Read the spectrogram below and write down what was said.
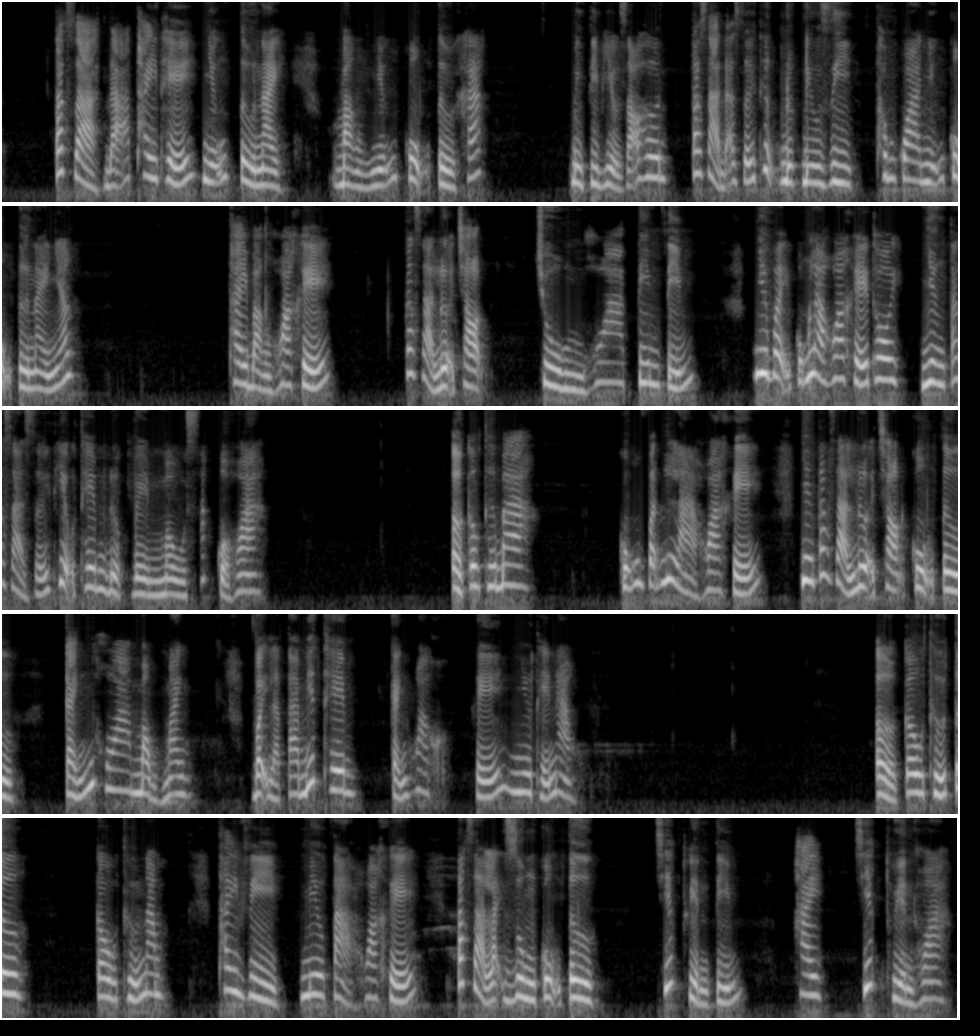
tác giả đã thay thế những từ này bằng những cụm từ khác. Mình tìm hiểu rõ hơn, tác giả đã giới thiệu được điều gì thông qua những cụm từ này nhé. Thay bằng hoa khế, tác giả lựa chọn chùm hoa tim tím. Như vậy cũng là hoa khế thôi, nhưng tác giả giới thiệu thêm được về màu sắc của hoa. Ở câu thứ ba, cũng vẫn là hoa khế, nhưng tác giả lựa chọn cụm từ cánh hoa mỏng manh. Vậy là ta biết thêm cánh hoa khế như thế nào. Ở câu thứ tư, câu thứ năm, thay vì miêu tả hoa khế, tác giả lại dùng cụm từ chiếc thuyền tím hay chiếc thuyền hoa.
